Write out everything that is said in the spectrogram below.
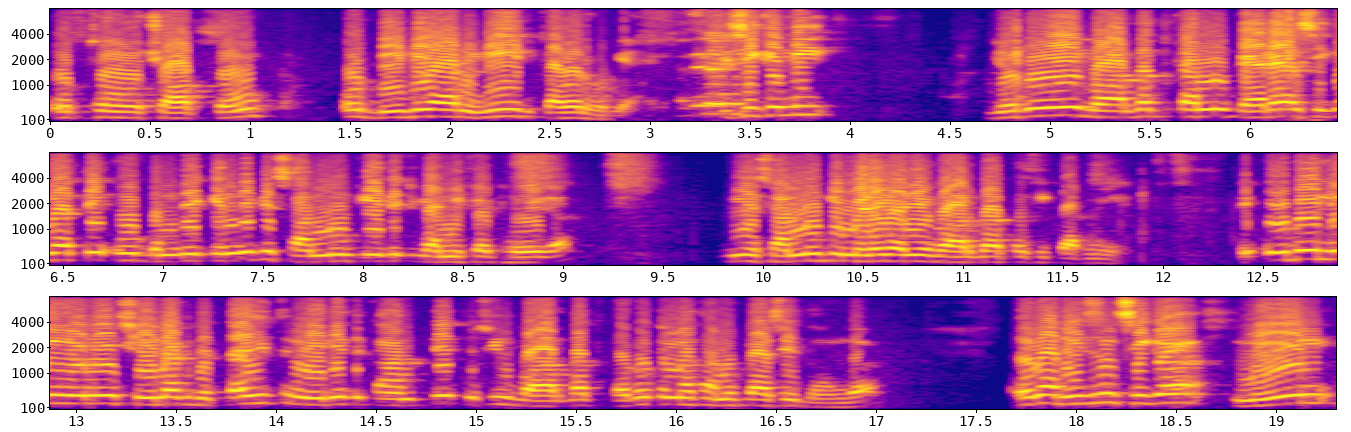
ਉੱਥੋਂ ਸ਼ਾਪ ਤੋਂ, ਉਹ ਡੀਵੀਆਰ ਵੀ ਰਿਕਵਰ ਹੋ ਗਿਆ। ਬੇਸਿਕਲੀ ਜਦੋਂ ਇਹ ਵਾਰਦਾਤ ਕਰਨ ਨੂੰ ਕਹਿ ਰਿਹਾ ਸੀਗਾ ਤੇ ਉਹ ਬੰਦੇ ਕਹਿੰਦੇ ਵੀ ਸਾਨੂੰ ਕੀ ਇਹਦੇ ਚ ਬੈਨੀਫਿਟ ਹੋਏਗਾ, ਵੀ ਇਹ ਸਾਨੂੰ ਕੀ ਮਿਲੇਗਾ ਜੇ ਵਾਰਦਾਤ ਅਸੀਂ ਕਰਨੀ ਹੈ। ਤੇ ਉਹਦੇ ਲਈ ਇਹਨੇ 6 ਲੱਖ ਦਿੱਤਾ ਸੀ ਤੇ ਮੇਰੀ ਦੁਕਾਨ ਤੇ ਤੁਸੀਂ ਵਾਰਦਾਤ ਕਰੋ ਤੇ ਮੈਂ ਤੁਹਾਨੂੰ ਪੈਸੇ ਦਊਂਗਾ। ਉਹਦਾ ਰੀਜ਼ਨ ਸੀਗਾ ਮੇਨ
